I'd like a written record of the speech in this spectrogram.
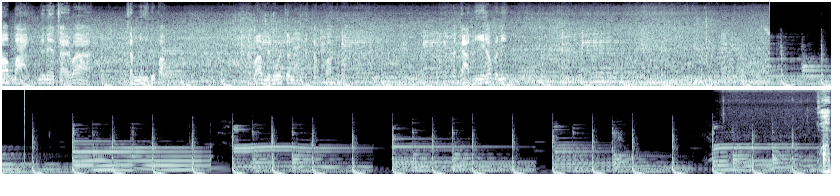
รอบบ่ายไม่แน่ใจว่าจะมีหรือเปล่า ว่าไม่รู้ว่าเจ้านายจะกลับก่อนหรือเปล่าอากาศดีครับวันนี้ความ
